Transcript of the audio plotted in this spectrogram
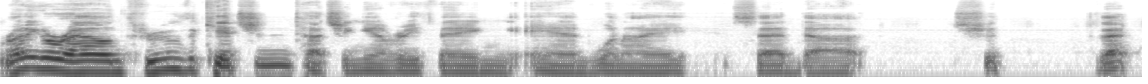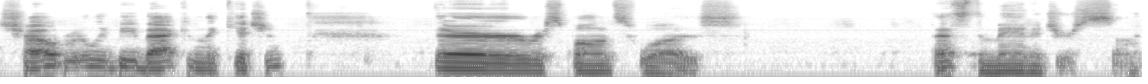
running around through the kitchen, touching everything. And when I said, uh, should that child really be back in the kitchen? Their response was, that's the manager's son.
